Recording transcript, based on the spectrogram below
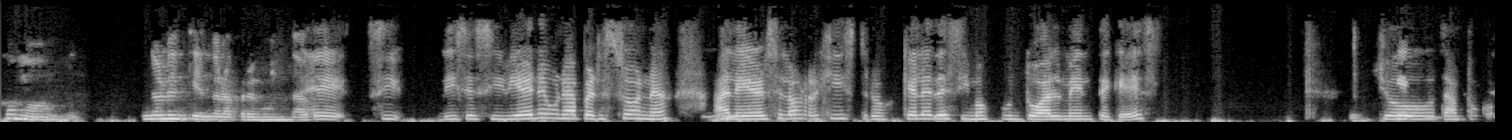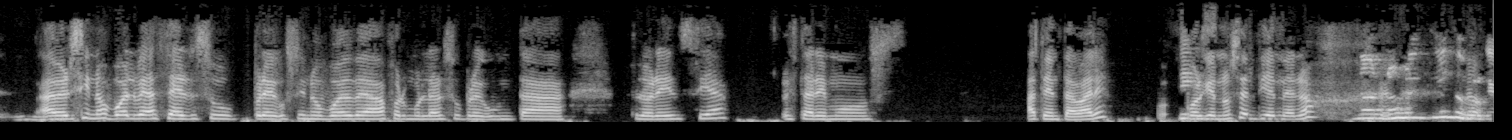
¿Cómo? No lo entiendo la pregunta. Eh, si, dice, si viene una persona a leerse los registros, ¿qué le decimos puntualmente que es? Yo tampoco. A ver si nos vuelve a hacer su si nos vuelve a formular su pregunta Florencia, estaremos atenta, ¿vale? Porque no se entiende, ¿no? No, no lo entiendo porque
